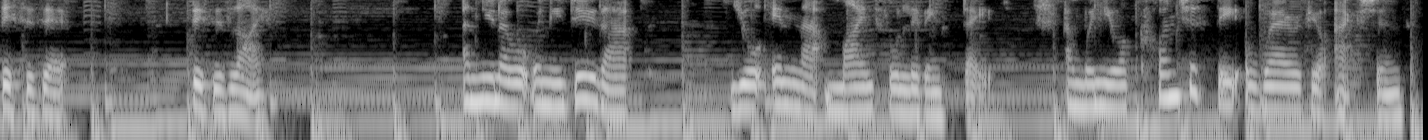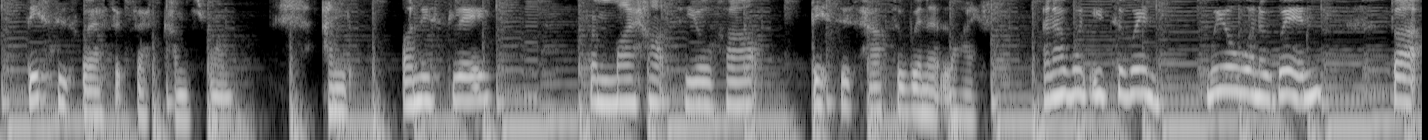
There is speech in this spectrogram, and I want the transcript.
this is it, this is life. And you know what? When you do that, you're in that mindful living state. And when you are consciously aware of your actions, this is where success comes from. And honestly, from my heart to your heart, this is how to win at life. And I want you to win. We all want to win, but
